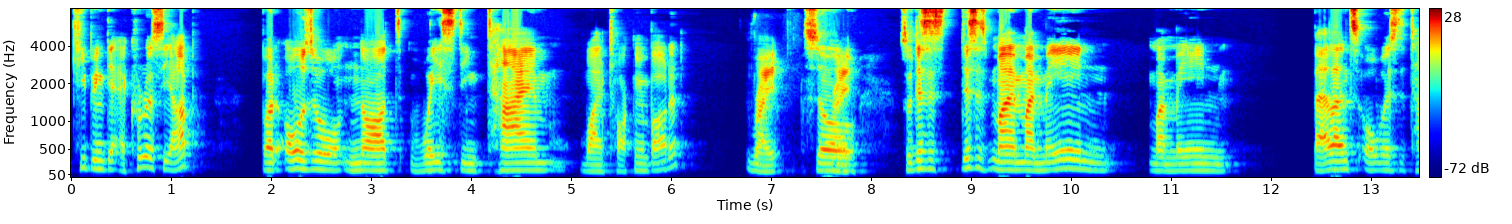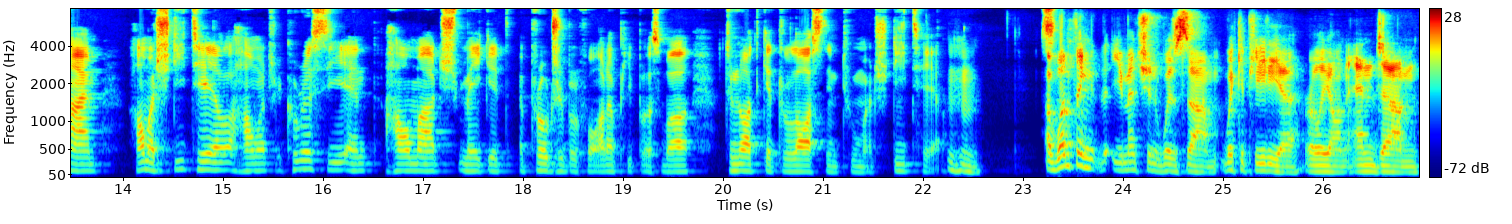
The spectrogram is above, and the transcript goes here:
keeping the accuracy up, but also not wasting time while talking about it. Right. So right. so this is this is my my main my main balance always the time how much detail, how much accuracy, and how much make it approachable for other people as well to not get lost in too much detail. Mm-hmm. Uh, one thing that you mentioned was um, Wikipedia early on, and um,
